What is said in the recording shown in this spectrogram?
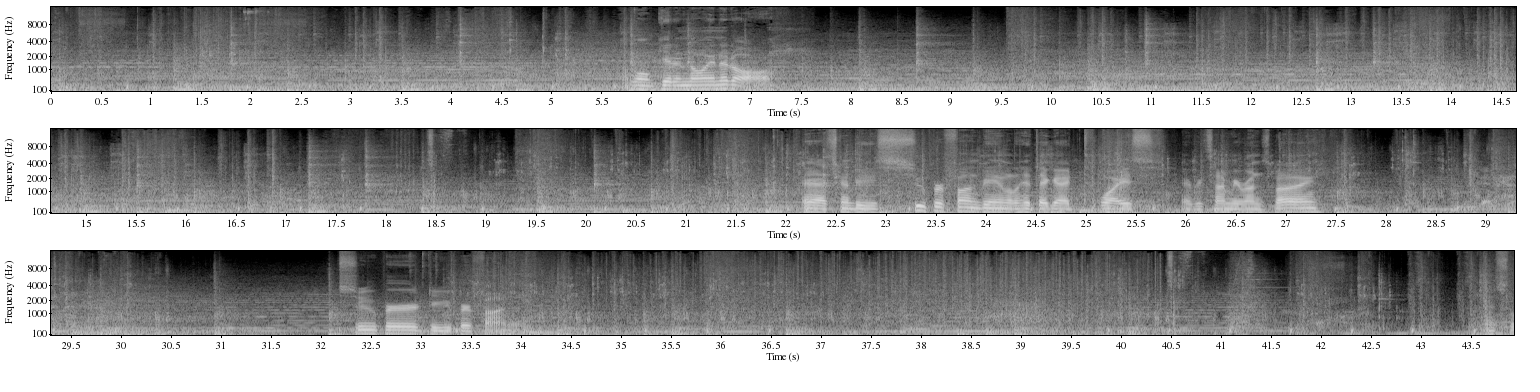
Won't get annoying at all. Yeah, it's gonna be super fun being able to hit that guy twice every time he runs by. Super duper fun.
